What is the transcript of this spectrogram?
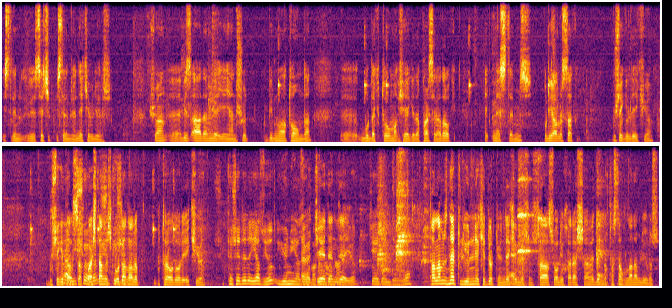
istediğimiz, e, seçip istediğimiz yönde ekebiliyoruz. Şu an e, biz A'dan B'ye yani şu bir numara tohumdan e, buradaki tohum şeye kadar parsele kadar ekme sistemimiz. Buraya alırsak bu şekilde ekiyor. Bu şekilde Yani şöyle, başlangıç şu buradan köşede- alıp bu tarafa doğru ekiyor. şu köşede de yazıyor. Yönü yazıyor. Evet bakın C'den orada. D'ye. C'den D'ye. Tarlamızın her türlü yönünü eke, dört yönde Evet. ekebiliyorsunuz. Sağ, sol, yukarı, aşağı ve dört Evet. noktasından kullanabiliyoruz.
